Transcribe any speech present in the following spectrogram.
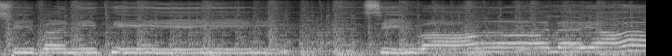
శివనిధి శివాలయా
